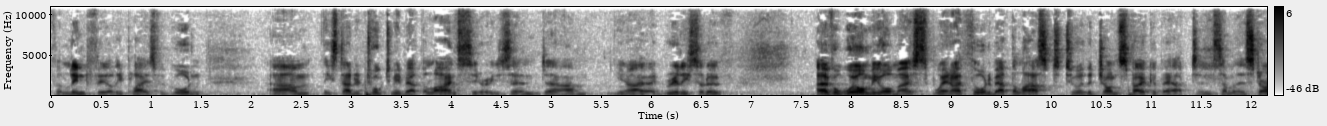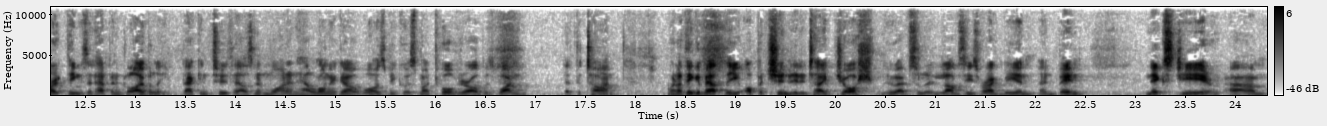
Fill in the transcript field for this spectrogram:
for Lindfield, he plays for Gordon. Um, he started to talk to me about the Lions series, and um, you know, it really sort of overwhelmed me almost when I thought about the last tour that John spoke about and some of the historic things that happened globally back in 2001 and how long ago it was because my 12 year old was one at the time. When I think about the opportunity to take Josh, who absolutely loves his rugby, and, and Ben next year, um,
